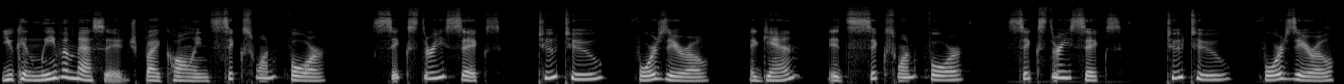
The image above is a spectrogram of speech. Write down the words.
You can leave a message by calling 614 636 2240. Again, it's 614 636 2240.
